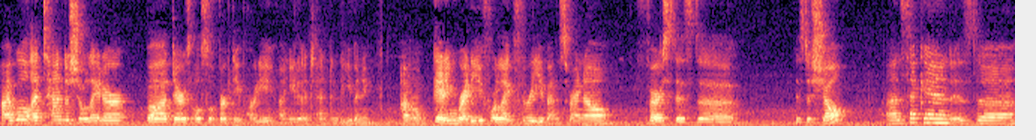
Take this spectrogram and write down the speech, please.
I will attend a show later, but there's also a birthday party I need to attend in the evening. I'm getting ready for like three events right now. First is the is the show, and second is the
